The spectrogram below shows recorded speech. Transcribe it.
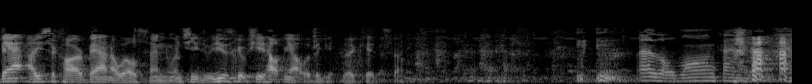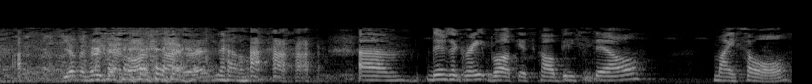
Van, I used to call her Vanna Wilson when she'd use group. She'd help me out with the, the kids. So. that was a long time ago. you haven't heard that in a long time, right? no. Um, there's a great book. It's called Be Still, My Soul,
